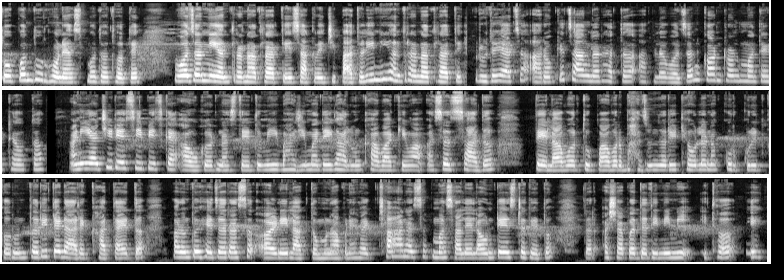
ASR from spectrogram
तो पण दूर होण्यास मदत होते. वजन नियंत्रणात राहते साखरेची पातळी नियंत्रणात राहते. हृदयाचं आरोग्य चांगलं राहतं आपलं वजन कंट्रोलमध्ये ठेवतं. आणि याची रेसिपीज काय अवघड नसते. तुम्ही भाजीमध्ये घालून खावा किंवा असंच साधं तेलावर तुपावर भाजून जरी ठेवलं ना कुरकुरीत करून तरी ते डायरेक्ट खाता येतं. परंतु हे जरासं अळणी लागतं म्हणून आपण ह्याला एक छान असं मसाले लावून टेस्ट देतो. तर अशा पद्धतीने मी इथं एक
